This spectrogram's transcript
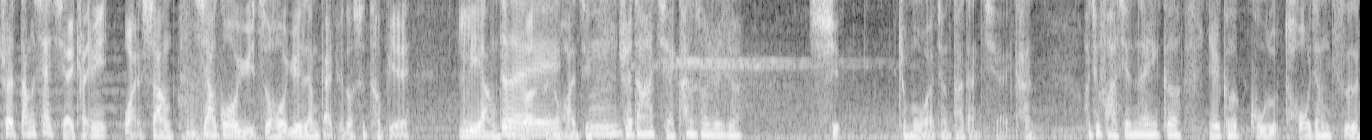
所以当下起来看，因为晚上下过雨之后，月亮感觉都是特别亮，整个整个环境。嗯所以当他起来看的时候，就觉得，shit，周末我要这样大胆起来看。他就发现那一个有一个骷髅头这样子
